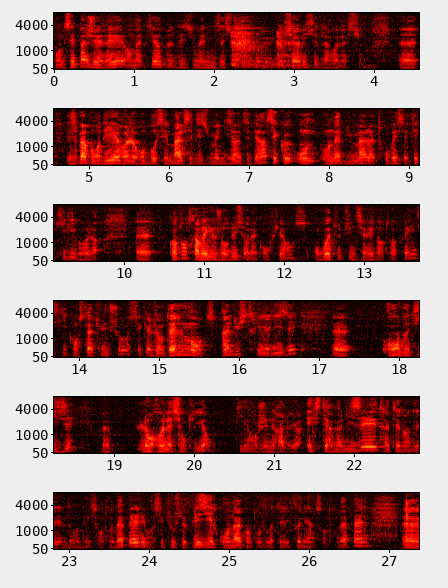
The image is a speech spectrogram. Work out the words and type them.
qu'on ne sait pas gérer en matière de déshumanisation du, service et de la relation. Euh, et c'est pas pour dire le robot c'est mal, c'est déshumanisant, etc. C'est qu'on a du mal à trouver cet équilibre-là. Euh, quand on travaille aujourd'hui sur la confiance, on voit toute une série d'entreprises qui constatent une chose, c'est qu'elles ont tellement industrialisé, robotisé leurs relations clients, qui est en général d'ailleurs externalisé, traité dans des, centres d'appel, et on sait tous le plaisir qu'on a quand on doit téléphoner à un centre d'appel. Euh,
